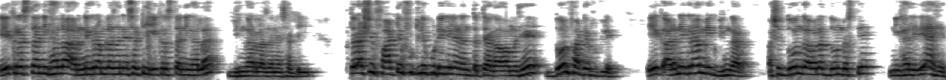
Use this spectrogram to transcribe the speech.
एक रस्ता निघाला अरण्यग्रामला जाण्यासाठी एक रस्ता निघाला भिंगारला जाण्यासाठी. तर असे फाटे फुटले पुढे गेल्यानंतर त्या गावामध्ये दोन फाटे फुटले. एक अरण्यग्राम एक भिंगार. असे दोन गावाला दोन रस्ते निघालेले आहेत.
